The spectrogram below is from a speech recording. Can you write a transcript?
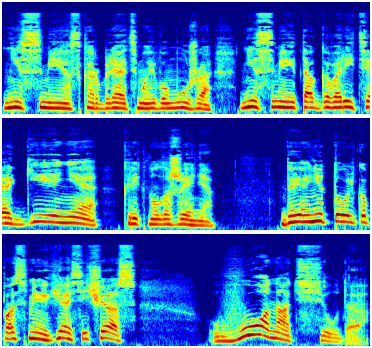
не смей оскорблять моего мужа, не смей так говорить о гене!» — крикнула Женя. «Да я не только посмею, я сейчас...» «Вон отсюда!»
